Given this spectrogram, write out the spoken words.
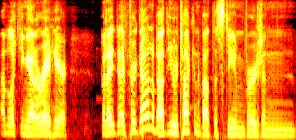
I'm looking at it right here, but I, I forgot about you were talking about the Steam version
